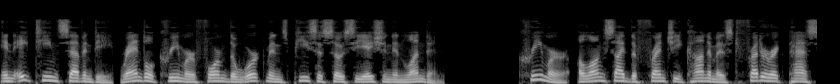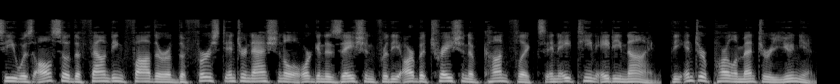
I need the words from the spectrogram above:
In 1870, Randall Cremer formed the Workmen's Peace Association in London. Cremer, alongside the French economist Frédéric Passy was also the founding father of the first international organization for the arbitration of conflicts in 1889, the Inter-Parliamentary Union.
